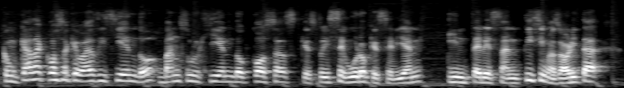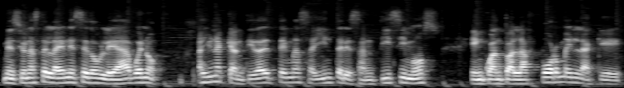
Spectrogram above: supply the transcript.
con cada cosa que vas diciendo van surgiendo cosas que estoy seguro que serían interesantísimas. Ahorita mencionaste la NCAA, bueno, hay una cantidad de temas ahí interesantísimos en cuanto a la forma en la que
